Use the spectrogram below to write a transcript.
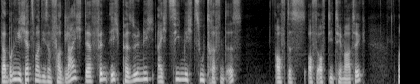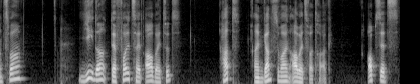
da bringe ich jetzt mal diesen Vergleich, der finde ich persönlich eigentlich ziemlich zutreffend ist auf, das, auf, auf die Thematik. Und zwar, jeder, der Vollzeit arbeitet, hat einen ganz normalen Arbeitsvertrag. Ob es jetzt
